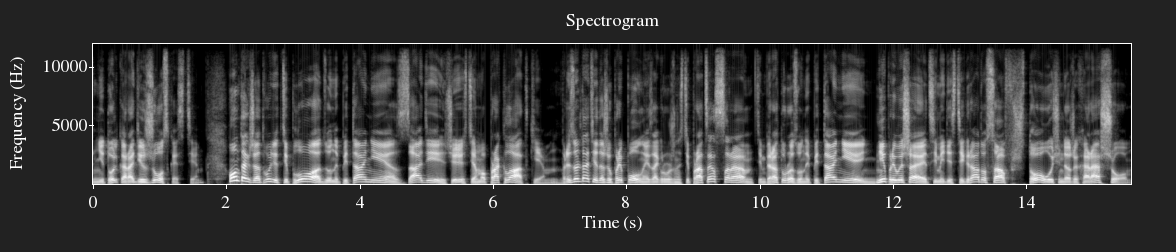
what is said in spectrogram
не только ради жесткости. Он также отводит тепло от зоны питания сзади через термопрокладки. В результате даже при полной загруженности процессора температура зоны питания не превышает превышает 70 градусов, что очень даже хорошо.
